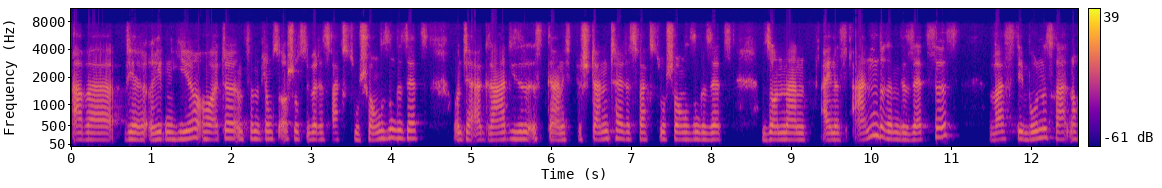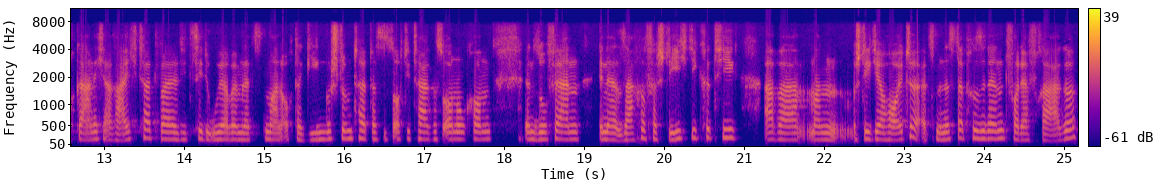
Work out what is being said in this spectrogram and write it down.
Aber wir reden hier heute im Vermittlungsausschuss über das Wachstumschancengesetz und der Agrardiesel ist gar nicht Bestandteil des Wachstumschancengesetzes, sondern eines anderen Gesetzes, was den Bundesrat noch gar nicht erreicht hat, weil die CDU ja beim letzten Mal auch dagegen gestimmt hat, dass es auf die Tagesordnung kommt. Insofern in der Sache verstehe ich die Kritik, aber man steht ja heute als Ministerpräsident vor der Frage,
